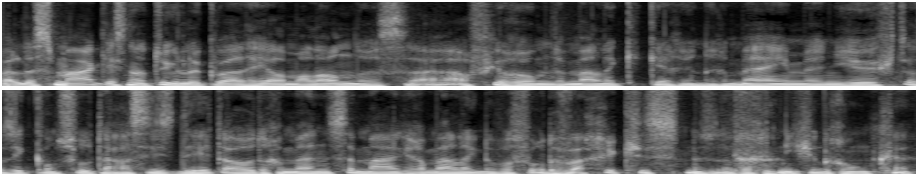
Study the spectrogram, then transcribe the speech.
Wel, de smaak is natuurlijk wel helemaal anders. Afgeroomde melk. Ik herinner mij in mijn jeugd, als ik consultaties deed, oudere mensen, magere melk, dat was voor de varkens, dus dat werd niet gedronken.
